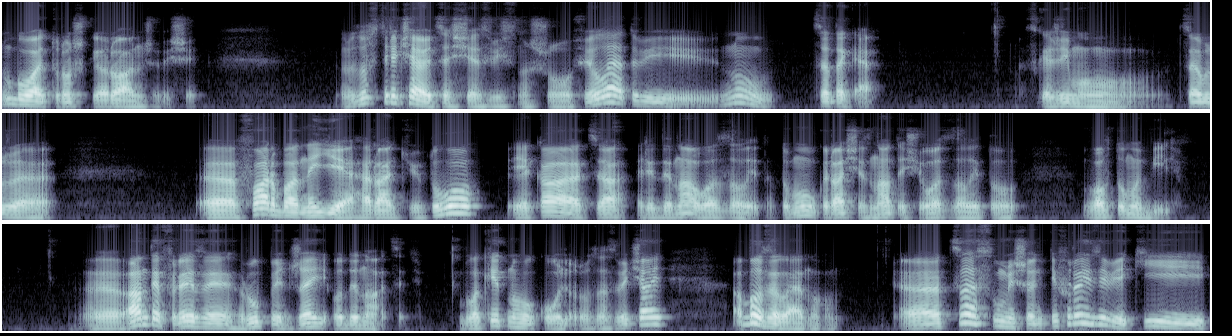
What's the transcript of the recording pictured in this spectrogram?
Ну, бувають трошки оранжевіші. Зустрічаються ще, звісно, що фіолетові. Ну, це таке. Скажімо, це вже е, фарба не є гарантією того, яка ця рідина у вас залита. Тому краще знати, що у вас залито в автомобіль. Е, антифризи групи J11 блакитного кольору зазвичай або зеленого. Е, це суміш антифризів, які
